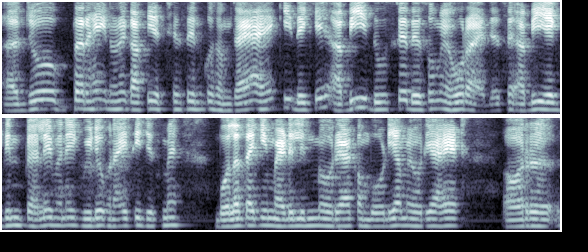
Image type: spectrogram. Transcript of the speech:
जो सर हैं, इन्होंने काफ़ी अच्छे से इनको समझाया है कि देखिए, अभी दूसरे देशों में हो रहा है। जैसे अभी एक दिन पहले मैंने एक वीडियो बनाई थी जिसमें बोला था कि मेडलिन में हो रहा है कम्बोडिया में हो रहा है और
